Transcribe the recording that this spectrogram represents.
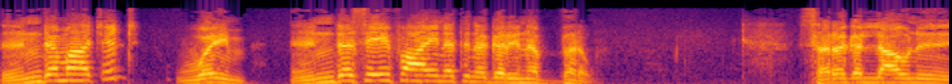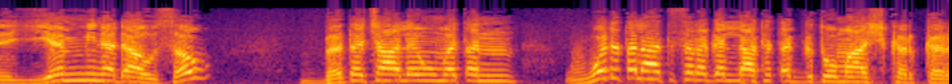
እንደ ማጭድ ወይም እንደ ሴፋ ዐይነት ነገር ነበረው ሰረገላውን የሚነዳው ሰው በተቻለው መጠን ወደ ጠላት ሰረገላ ተጠግቶ ማሽከርከር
